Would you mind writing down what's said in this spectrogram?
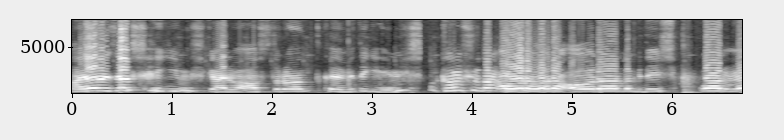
Aya özel şey giymiş galiba. Astronot kıyafeti giymiş. Bakalım şuradan auralara. Auralarda bir değişiklik var mı?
